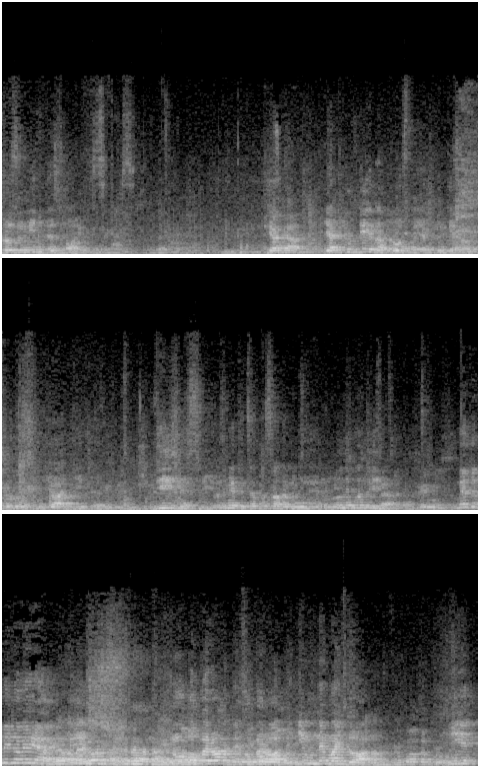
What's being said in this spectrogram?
Зрозуміти не знаю. Як, як людина, просто як людина, його сім'я, діти, бізнес свій. Розумієте, ця посада мені не, ну, не потрібна. Ми тобі довіряємо. Ну, обирати, обирати. Ні, не Майдана, ні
